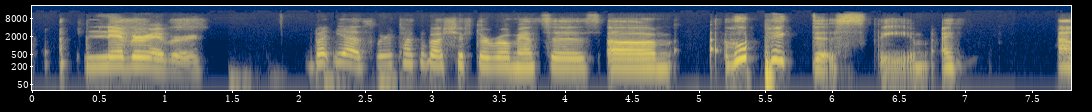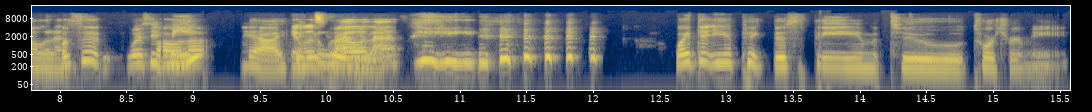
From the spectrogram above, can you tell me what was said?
Never ever. but yes, we're talking about shifter romances. Um who picked this theme? I Paola. was it Was it Paola? Yeah, I think It was was you. Paola. Why did you pick this theme to torture me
